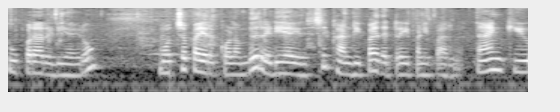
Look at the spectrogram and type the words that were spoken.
சூப்பராக ரெடி ஆயிரும். மொச்சப்பயிறு குழம்பு ரெடி ஆயிடுச்சு கண்டிப்பாக இதை ட்ரை பண்ணி பாருங்கள் தேங்க்யூ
